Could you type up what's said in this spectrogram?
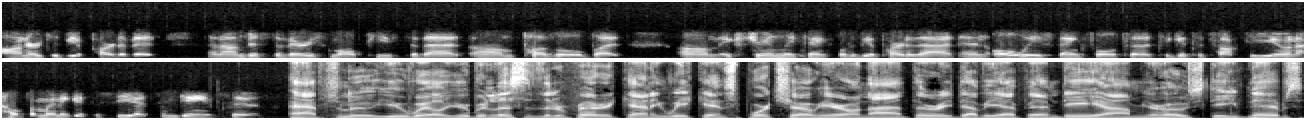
honored to be a part of it. And I'm just a very small piece to that um, puzzle, but um, extremely thankful to be a part of that and always thankful to, to get to talk to you. And I hope I'm going to get to see you at some games soon. Absolutely, you will. You've been listening to the Frederick County Weekend Sports Show here on 930 WFMD. I'm your host, Steve Nibbs,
